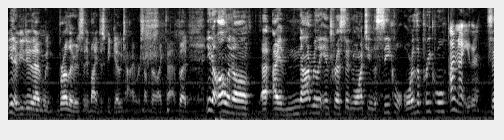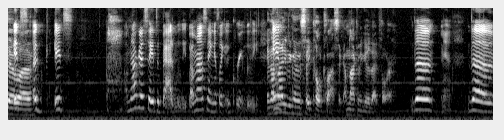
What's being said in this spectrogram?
you know, if you do that with brothers, it might just be go time or something like that. But you know, all in all, I, I am not really interested in watching the sequel or the prequel. I'm not either. So It's uh, a it's. I'm not gonna say it's a bad movie, but I'm not saying it's like a great movie. and I'm it- not even going to say cult classic. I'm not going to go that far. the yeah, the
